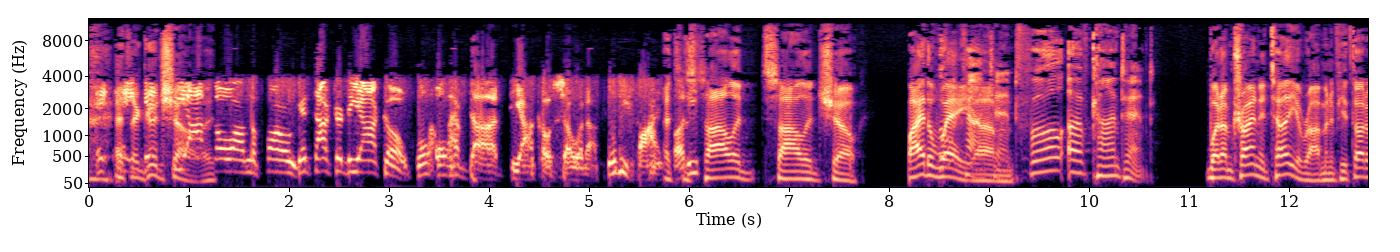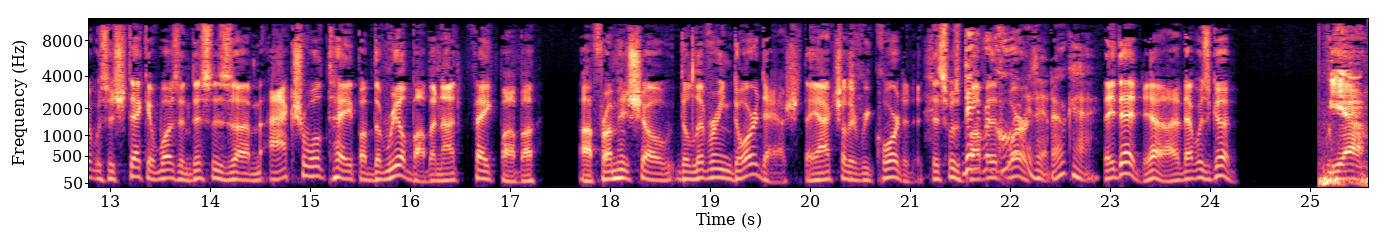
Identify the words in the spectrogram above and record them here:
Hey, that's hey, a good get show. Diaco on the phone. Get Dr. Diaco. We'll, we'll have uh, Diaco sew it up. You'll be fine, That's buddy. a solid, solid show. By the Full way, of um, content. full of content. what I'm trying to tell you, Robin, if you thought it was a shtick, it wasn't. This is um, actual tape of the real Bubba, not fake Bubba, uh, from his show delivering DoorDash. They actually recorded it. This was They Bubba at work. recorded it. Okay. They did, yeah. That was good. Yeah,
